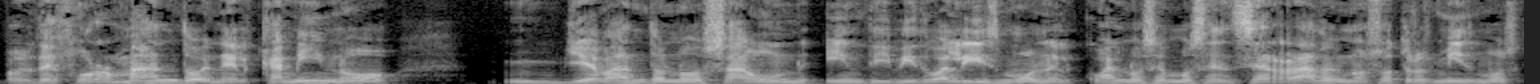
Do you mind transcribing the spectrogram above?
pues deformando en el camino, llevándonos a un individualismo en el cual nos hemos encerrado en nosotros mismos,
